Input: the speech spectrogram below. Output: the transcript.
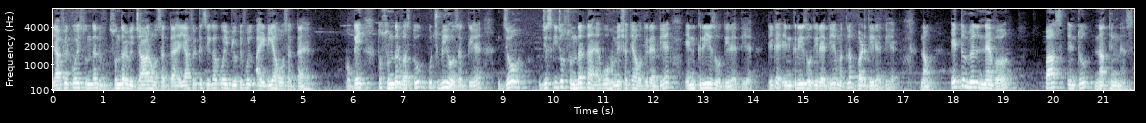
या फिर कोई सुंदर सुंदर विचार हो सकता है, या फिर किसी का कोई ब्यूटीफुल आइडिया हो सकता है। ओके? तो सुंदर वस्तु कुछ भी हो सकती है। जो, जिसकी जो सुंदरता है, वो हमेशा क्या होती रहती है? इंक्रीज होती रहती है। ठीक है? इंक्रीज होती रहती है मतलब बढ़ती रहती है। Now it will never pass into nothingness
